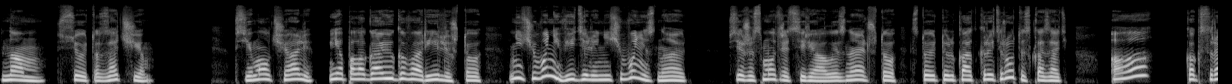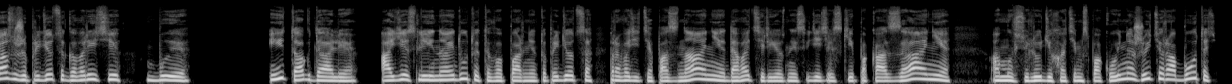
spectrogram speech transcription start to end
нам все это зачем? Все молчали, я полагаю, и говорили, что ничего не видели, ничего не знают. Все же смотрят сериалы и знают, что стоит только открыть рот и сказать «А», как сразу же придется говорить и «Б» и так далее. А если и найдут этого парня, то придется проводить опознание, давать серьезные свидетельские показания, а мы все люди хотим спокойно жить и работать.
